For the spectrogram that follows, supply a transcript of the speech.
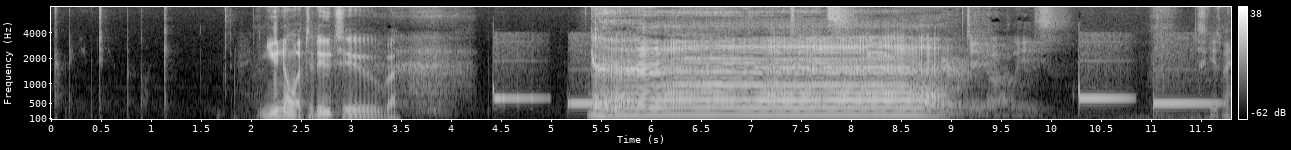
come to YouTube. Click. You know what to do, Tube. Takeoff, please. Excuse me.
